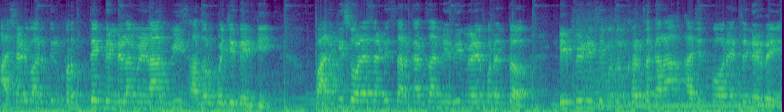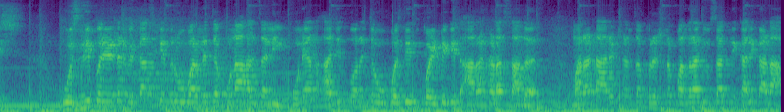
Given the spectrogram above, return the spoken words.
आषाढी वारीतील प्रत्येक दिंडीला मिळणार वीस हजार रुपयाची देणगी. पालखी सोहळ्यासाठी सरकारचा निधी मिळेपर्यंत डीपीडीसी मधून खर्च करा अजित पवार यांचे निर्देश. उजनी पर्यटन विकास केंद्र उभारण्याच्या पुन्हा हालचाली. पुण्यात अजित पवारांच्या उपस्थित बैठकीत आराखडा सादर. मराठा आरक्षणाचा प्रश्न पंधरा दिवसात निकाली काढा.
